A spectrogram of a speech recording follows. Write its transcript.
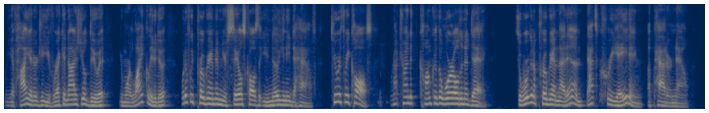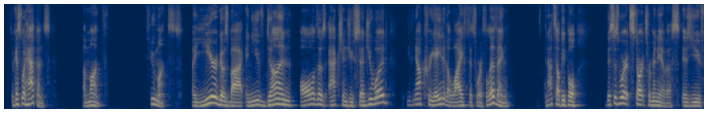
when you have high energy, you've recognized you'll do it, you're more likely to do it. What if we programmed in your sales calls that you know you need to have? Two or three calls. We're not trying to conquer the world in a day. So we're going to program that in. That's creating a pattern now. So guess what happens? A month, two months, a year goes by, and you've done all of those actions you said you would. You've now created a life that's worth living. And I tell people, this is where it starts for many of us is you've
